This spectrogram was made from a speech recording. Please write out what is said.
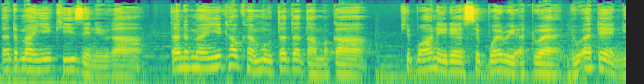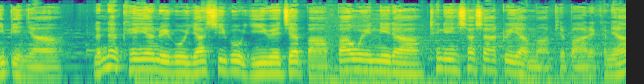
တန်တမန်ရေးခီးစဉ်တွေကတန်တမန်ရေးထောက်ခံမှုတတ်တတ်တာမကဖြစ်ပွားနေတဲ့စစ်ပွဲတွေအတွက်လိုအပ်တဲ့နည်းပညာလလက်နက်ခဲယမ်းတွေကိုရရှိဖို့ရည်ရွယ်ချက်ပါပါဝင်နေတာထင်ထင်ရှားရှားတွေ့ရမှာဖြစ်ပါတယ်ခင်ဗျာ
